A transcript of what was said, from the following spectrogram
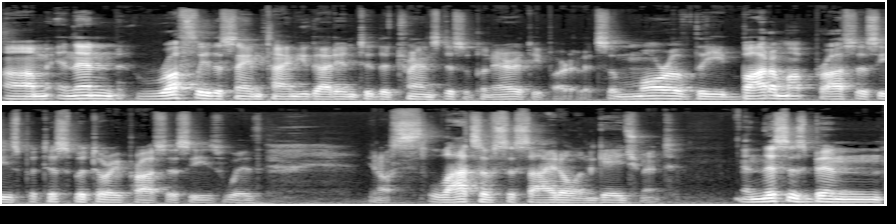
Um, and then roughly the same time you got into the transdisciplinarity part of it. So more of the bottom up processes, participatory processes with, you know, lots of societal engagement and this has been,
